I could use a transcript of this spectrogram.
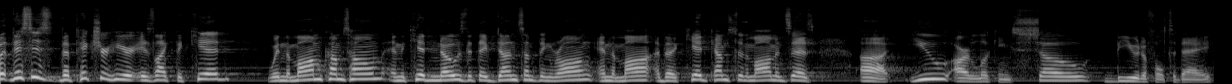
But this is the picture here is like the kid when the mom comes home and the kid knows that they've done something wrong, and the, mom, the kid comes to the mom and says, uh, You are looking so beautiful today.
